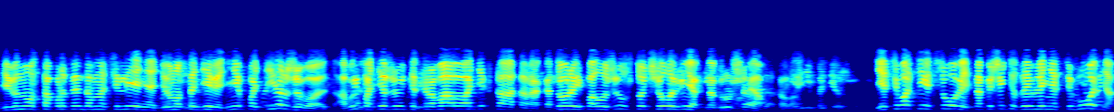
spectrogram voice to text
90% населения, 99% не поддерживают, а вы поддерживаете кровавого диктатора, который положил 100 человек на Грушевского. Если у вас есть совесть, напишите заявление сегодня.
